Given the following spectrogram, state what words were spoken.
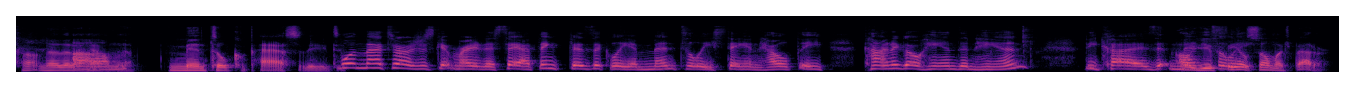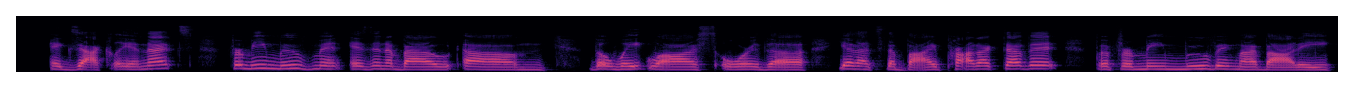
I don't know that I have Um, the mental capacity to. Well, and that's what I was just getting ready to say. I think physically and mentally staying healthy kind of go hand in hand because oh, mentally, you feel so much better. exactly, and that's for me. Movement isn't about um, the weight loss or the yeah, that's the byproduct of it. But for me, moving my body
